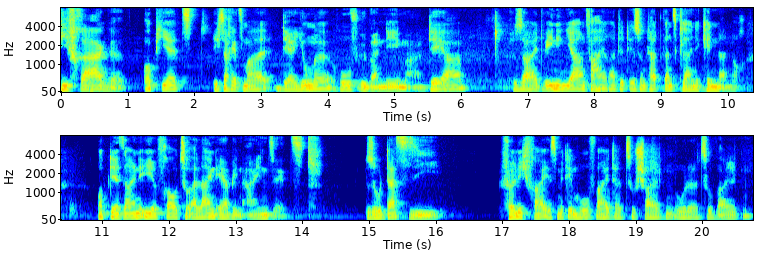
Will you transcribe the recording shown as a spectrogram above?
die Frage, ob jetzt, ich sage jetzt mal, der junge Hofübernehmer, der seit wenigen Jahren verheiratet ist und hat ganz kleine Kinder noch, ob der seine Ehefrau zur Alleinerbin einsetzt, so dass sie völlig frei ist, mit dem Hof weiter zu schalten oder zu walten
